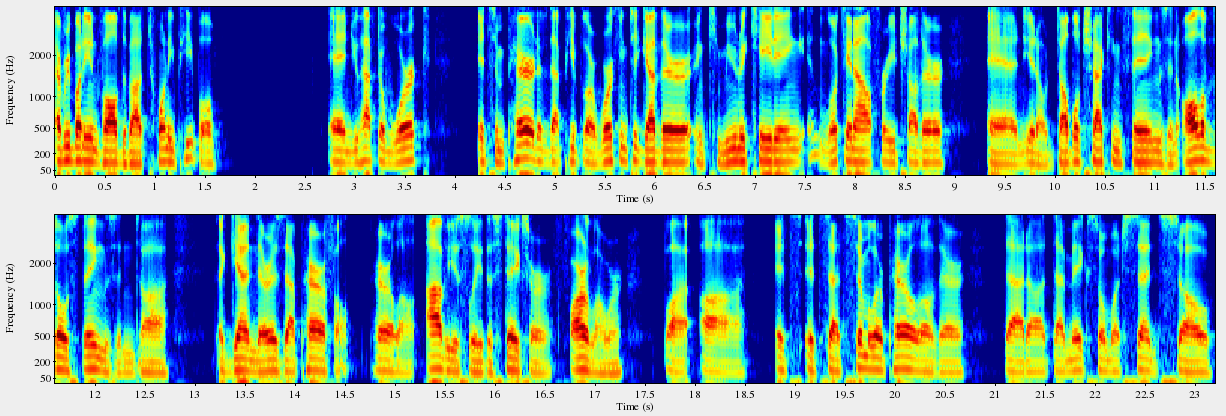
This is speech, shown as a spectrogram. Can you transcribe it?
everybody involved, about 20 people. And you have to work. It's imperative that people are working together and communicating and looking out for each other and you know double checking things and all of those things and uh, again there is that parallel parallel obviously the stakes are far lower but uh, it's it's that similar parallel there that uh, that makes so much sense. So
